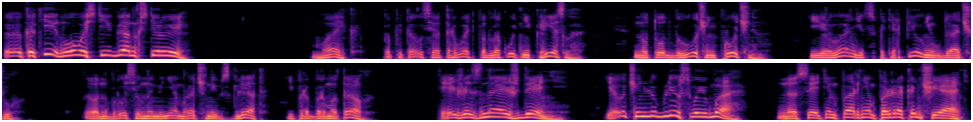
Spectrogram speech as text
«Э, «Какие новости, гангстеры?» Майк попытался оторвать подлокотник кресла, но тот был очень прочным, и ирландец потерпел неудачу. Он бросил на меня мрачный взгляд и пробормотал. «Ты же знаешь, Дэнни, я очень люблю свою ма, но с этим парнем пора кончать».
